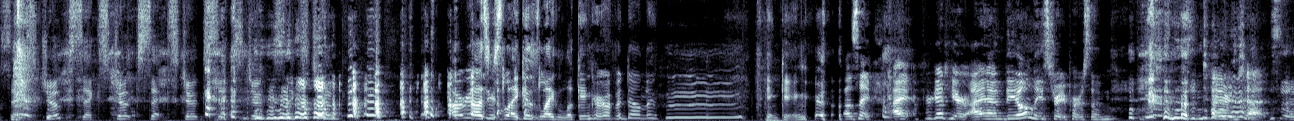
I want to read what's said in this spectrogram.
sex joke, sex joke, sex joke, sex joke, sex joke. Ariazi's like is like looking her up and down, like hmm, thinking. I'll say, I forget here, I am the only straight person in this entire chat, so.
